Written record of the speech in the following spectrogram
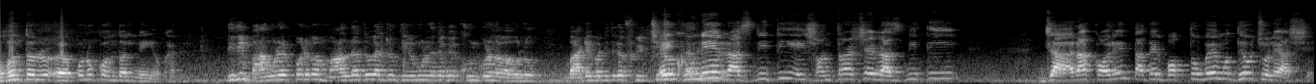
অভ্যন্তর কোনো কোন্দল নেই ওখানে। দিদি ভাঙড়ের পরে বা মালদাতেও একজন তৃণমূল নেতাকে খুন করে দেওয়া হলো। বার্থডে পার্টি থেকে ফিরছিল এই খুনের রাজনীতি এই সন্ত্রাসের রাজনীতি যারা করেন তাদের বক্তব্যের মধ্যেও চলে আসে।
